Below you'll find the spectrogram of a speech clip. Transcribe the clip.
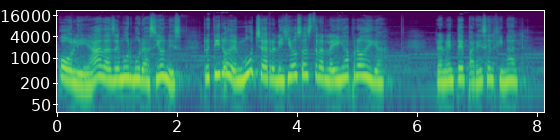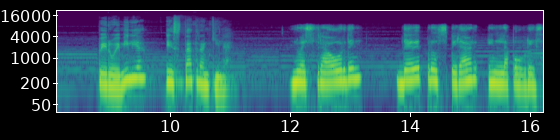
oleadas de murmuraciones, retiro de muchas religiosas tras la hija pródiga. Realmente parece el final. Pero Emilia está tranquila. Nuestra orden debe prosperar en la pobreza.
